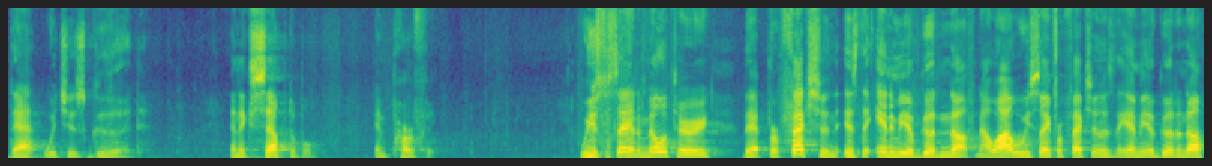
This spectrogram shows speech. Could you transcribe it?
that which is good and acceptable and perfect. We used to say in the military that perfection is the enemy of good enough. Now, why would we say perfection is the enemy of good enough?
